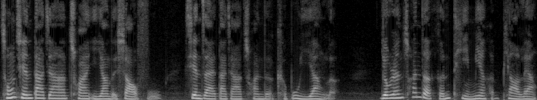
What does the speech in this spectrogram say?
从前大家穿一样的校服，现在大家穿的可不一样了。有人穿的很体面、很漂亮。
